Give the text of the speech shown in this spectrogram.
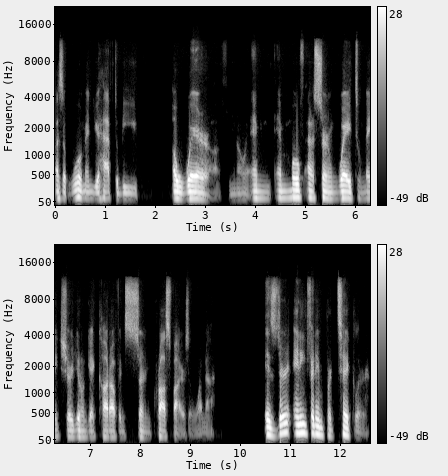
as a woman you have to be aware of, you know, and and move a certain way to make sure you don't get caught up in certain crossfires and whatnot. Is there anything in particular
